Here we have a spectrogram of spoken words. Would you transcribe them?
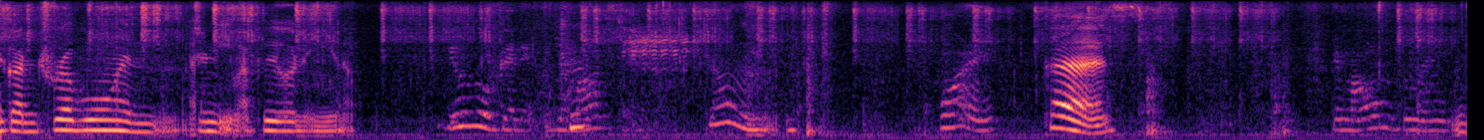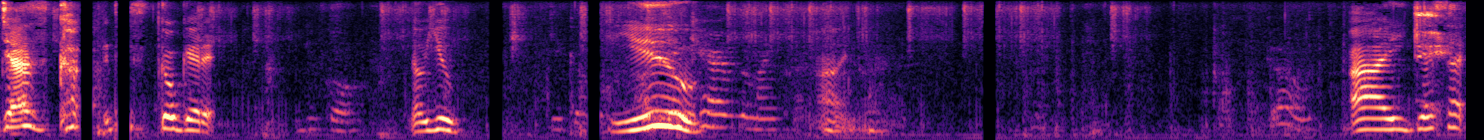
I got in trouble and I didn't eat my food and you know. You will get it. No, Why? cause Your mom won't do anything. just, just go get it. You go. No, you, You go. you. Take care of the Minecraft. I know. Go. I guess I.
